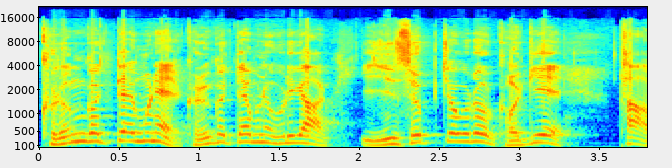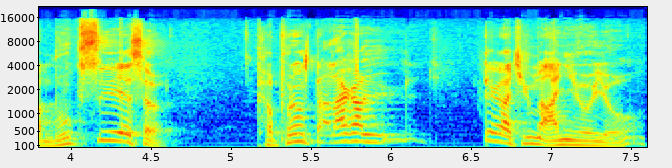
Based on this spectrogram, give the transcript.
그런 것 때문에 그런 것 때문에 우리가 인습적으로 거기에 다 묵수해서 덮어놓고 따라갈 때가 지금 아니에요.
